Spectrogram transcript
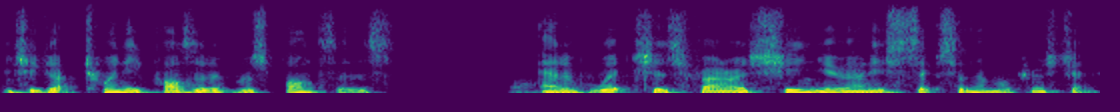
And she got 20 positive responses, wow. out of which, as far as she knew, only six of them were Christian.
